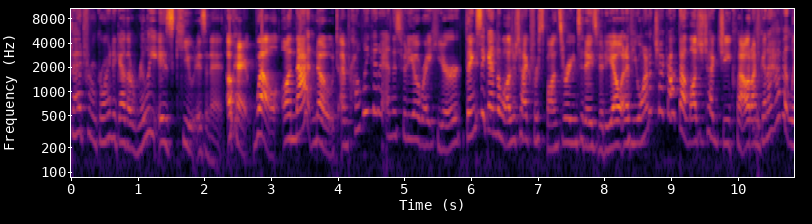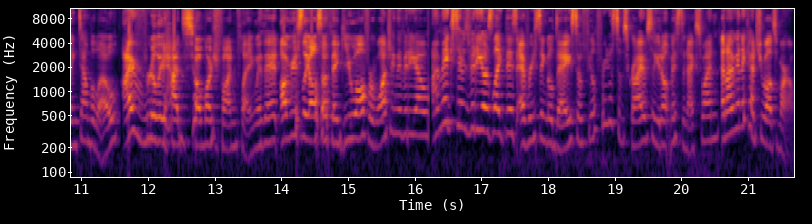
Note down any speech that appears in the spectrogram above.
bed from Growing Together really is cute, isn't it? Okay, well, on that note, I'm probably gonna end this video right here. Thanks again to Logitech for sponsoring today's video, and if you wanna check out that Logitech G Cloud, I'm gonna have it linked down below. I've really had so much fun playing with it. Obviously, also thank you all for watching the video. I make Sims videos like this every single day, so feel free to subscribe subscribe so you don't miss the next one. And I'm gonna catch you all tomorrow,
